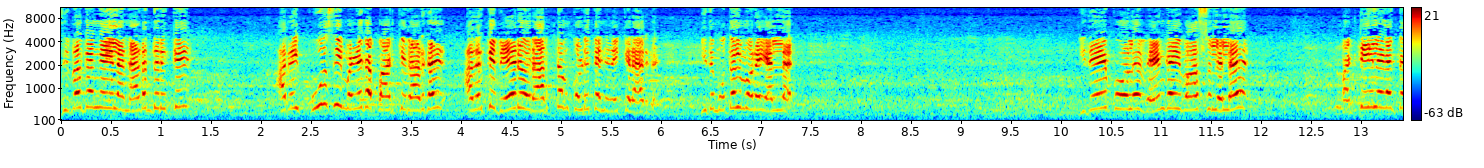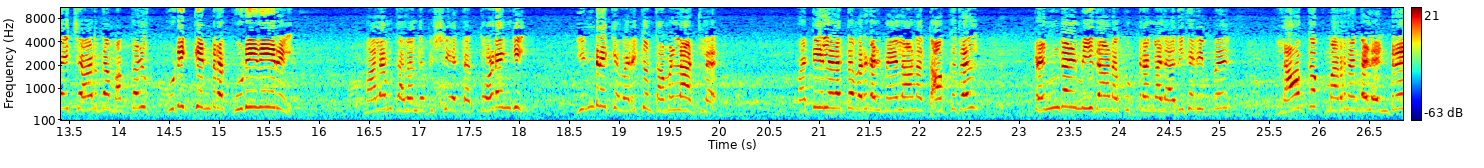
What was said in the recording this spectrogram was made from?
சிவகங்கையில நடந்திருக்கு. அதை பூசி மெழுக பார்க்கிறார்கள். அதற்கு வேறொரு அர்த்தம் கொடுக்க நினைக்கிறார்கள். இது முதல் முறை அல்ல. இதே போல வேங்கை வாசலில் பட்டியலினத்தை சார்ந்த மக்கள் குடிக்கின்ற குடிநீரில் மலம் கலந்த விஷயத்தை தொடங்கி இன்றைக்கு வரைக்கும் தமிழ்நாட்டில் பட்டியலினத்தவர்கள் மேலான தாக்குதல் பெண்கள் மீதான குற்றங்கள் அதிகரிப்பு லாக்அப் மரணங்கள் என்று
